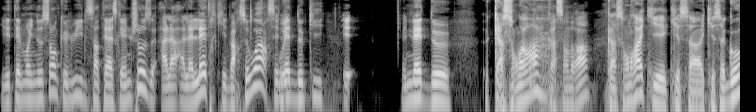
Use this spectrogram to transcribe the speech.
il est tellement innocent que lui il s'intéresse qu'à une chose à la, à la lettre qu'il va recevoir c'est une Oui. lettre de qui Et- une lettre de Cassandra, Cassandra Cassandra qui est, qui est sa, qui est sa go.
